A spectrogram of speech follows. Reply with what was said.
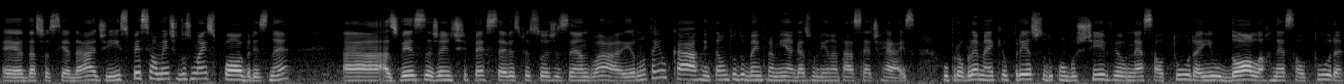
é, da sociedade, e especialmente dos mais pobres, né? Ah, às vezes a gente percebe as pessoas dizendo, ah, eu não tenho carro, então tudo bem para mim, a gasolina está a sete reais. O problema é que o preço do combustível nessa altura e o dólar nessa altura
